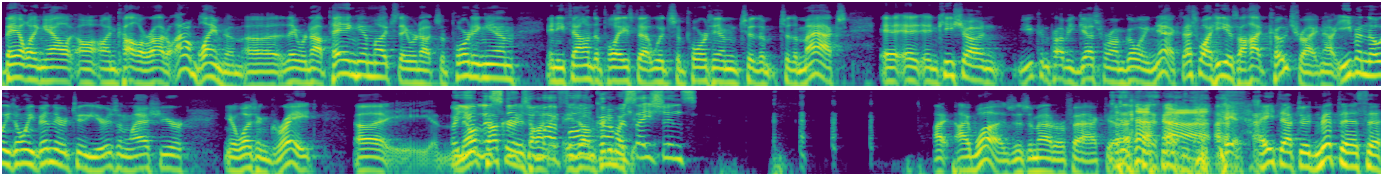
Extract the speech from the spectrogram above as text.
bailing out on, on Colorado. I don't blame him. Uh, they were not paying him much. They were not supporting him, and he found a place that would support him to the to the max. And, and, Keyshawn, you can probably guess where I'm going next. That's why he is a hot coach right now, even though he's only been there two years and last year, you know, wasn't great. Uh, Are Mel you listening Tucker to on, my phone conversations? I, I, was, as a matter of fact. Uh, I, I, hate to have to admit this uh,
